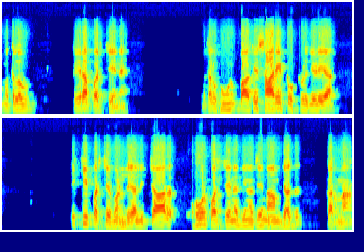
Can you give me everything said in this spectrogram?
ਮਤਲਬ 13 ਪਰਚੇ ਨੇ। ਮਤਲਬ ਹੁਣ ਪਾ ਕੇ ਸਾਰੇ ਟੋਟਲ ਜਿਹੜੇ ਆ 21 ਪਰਚੇ ਬਣਦੇ ਆ। ਲਈ ਚਾਰ ਹੋਰ ਪਰਚੇ ਨੇ ਜਿਨ੍ਹਾਂ ਤੇ ਨਾਮਜ਼ਦ ਕਰਨਾ।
